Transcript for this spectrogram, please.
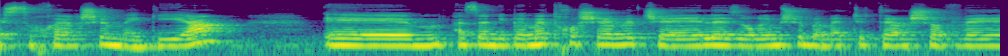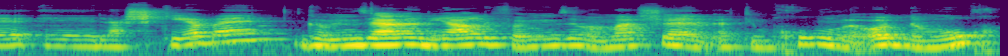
סוחר שמגיע. אז אני באמת חושבת שאלה אזורים שבאמת יותר שווה להשקיע בהם. גם אם זה על הנייר, לפעמים זה ממש, התמחור הוא מאוד נמוך,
